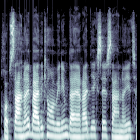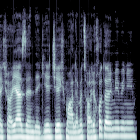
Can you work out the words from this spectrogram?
خب صحنه بعدی که ما می‌بینیم در حقیقت یک سری صحنه تکراری از زندگی جک معلم تاریخ رو داریم می‌بینیم.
